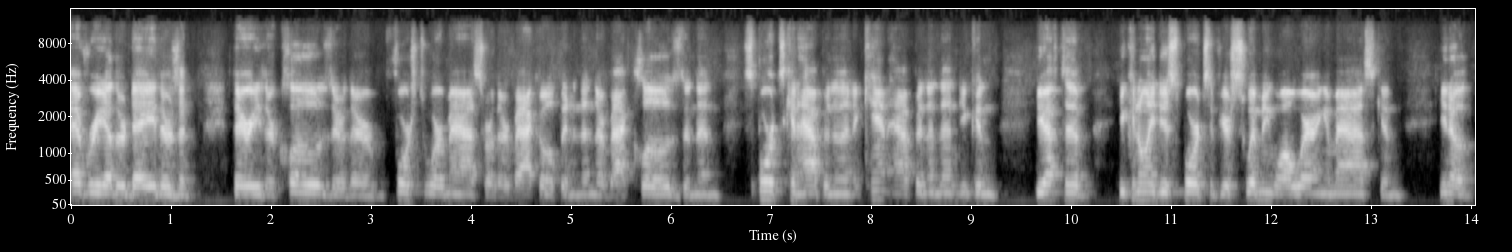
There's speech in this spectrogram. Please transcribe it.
every other day there's a they're either closed or they're forced to wear masks or they're back open and then they're back closed and then sports can happen and then it can't happen and then you can you have to you can only do sports if you're swimming while wearing a mask and you know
